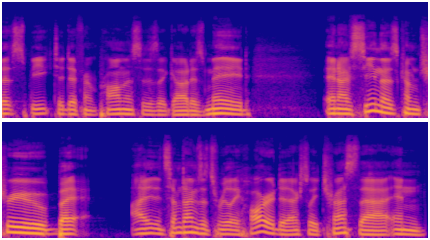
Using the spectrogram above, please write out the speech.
that speak to different promises that God has made, and I've seen those come true. But I sometimes it's really hard to actually trust that. And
